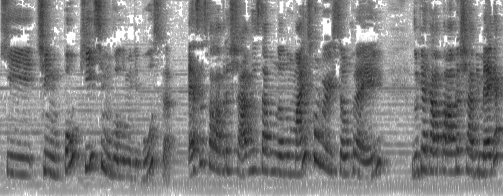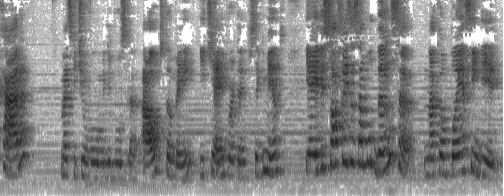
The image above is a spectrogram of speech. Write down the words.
que tinham pouquíssimo volume de busca, essas palavras-chave estavam dando mais conversão para ele do que aquela palavra-chave mega cara, mas que tinha um volume de busca alto também e que era importante para o segmento. E aí ele só fez essa mudança na campanha assim de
